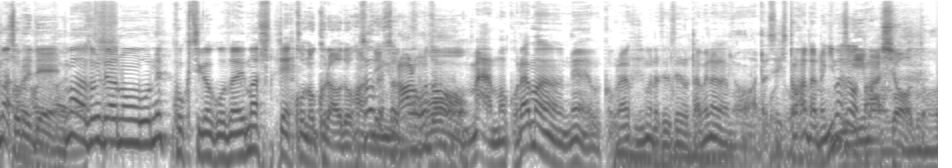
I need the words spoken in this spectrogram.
まあそれで。まあそれであのね告知がございまして。このクラウドファンディングなるほど。まあもうこれはまあねこれは藤村先生のためならもう私一肌脱ぎましょうと。言いましょうと。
